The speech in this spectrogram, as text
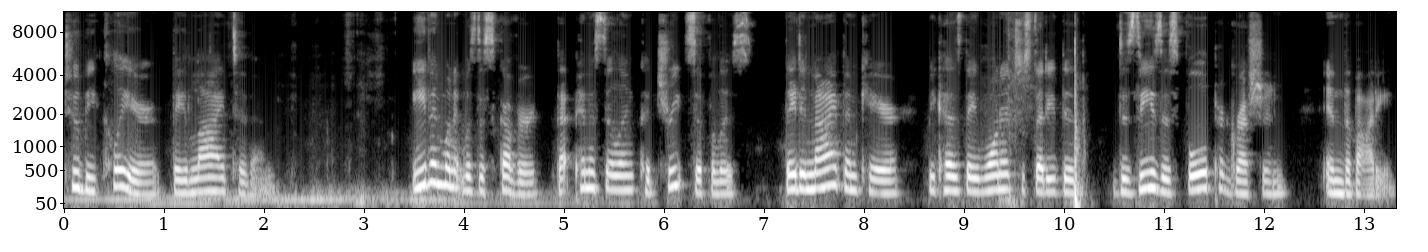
To be clear, they lied to them. Even when it was discovered that penicillin could treat syphilis, they denied them care because they wanted to study the disease's full progression in the body.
